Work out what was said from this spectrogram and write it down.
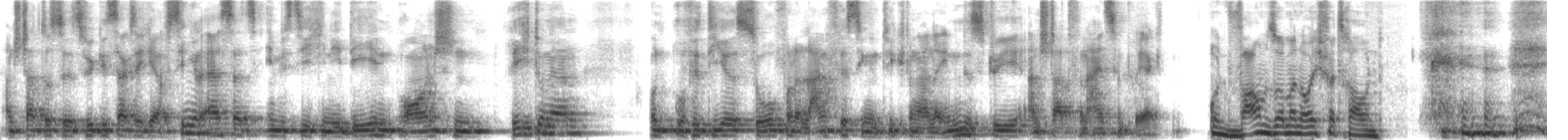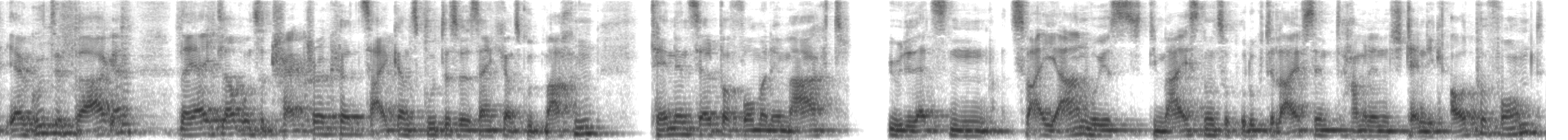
anstatt dass du jetzt wirklich sagst, ich gehe auf Single Assets, investiere ich in Ideen, Branchen, Richtungen und profitiere so von der langfristigen Entwicklung einer Industrie anstatt von einzelnen Projekten. Und warum soll man euch vertrauen? ja, gute Frage. Naja, ich glaube, unser Track Record zeigt ganz gut, dass wir das eigentlich ganz gut machen. Tendenziell performen wir den Markt über die letzten zwei Jahren, wo jetzt die meisten unserer Produkte live sind, haben wir den ständig outperformed.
